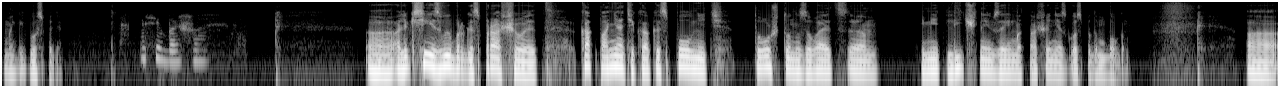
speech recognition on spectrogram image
Помоги, Господи. Спасибо большое. А, Алексей из Выборга спрашивает, как понять и как исполнить то, что называется иметь личные взаимоотношения с Господом Богом. А,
